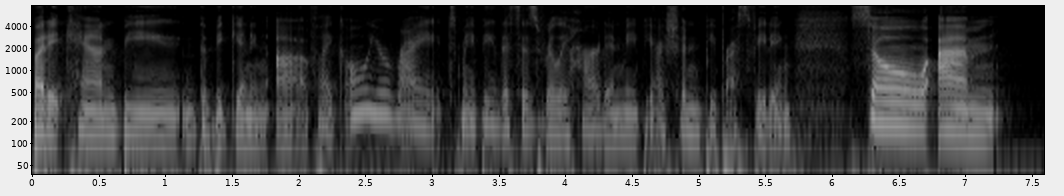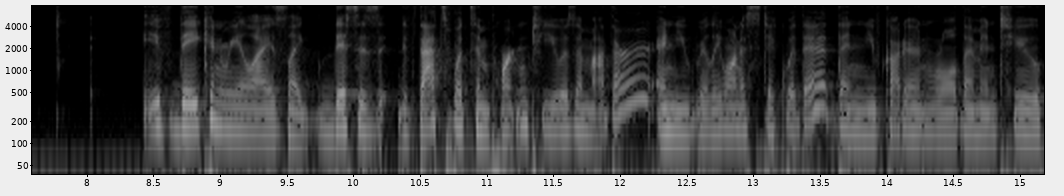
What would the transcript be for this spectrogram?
but it can be the beginning of like, oh, you're right. Maybe this is really hard and maybe I shouldn't be breastfeeding. So, um, if they can realize like this is if that's what's important to you as a mother and you really want to stick with it then you've got to enroll them into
